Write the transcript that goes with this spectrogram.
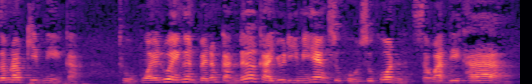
สำหรับคลิปนี้ก็ ถูกหวยรวยเงินไปน้ำกันเด้อค่ะอยู่ดีมีแห้งสุขุสุขคน สวัสดีค่ะ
